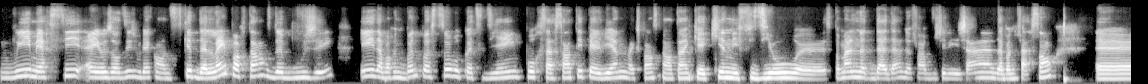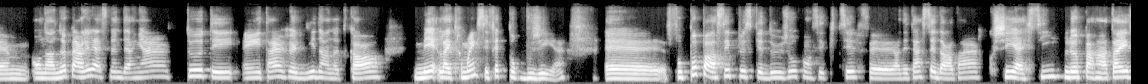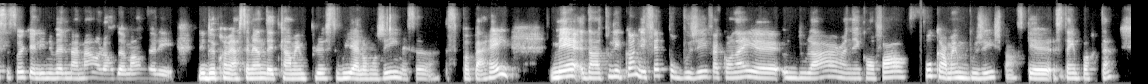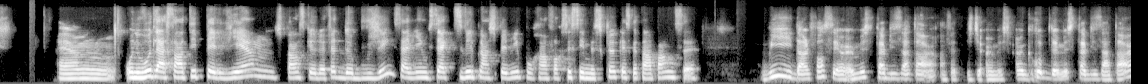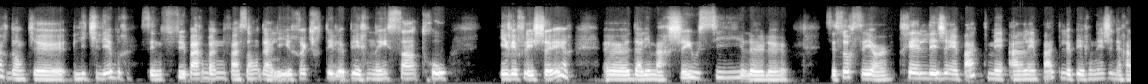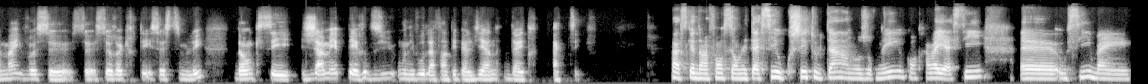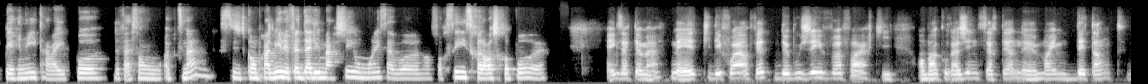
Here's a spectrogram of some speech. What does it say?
Oui, merci. Et aujourd'hui, je voulais qu'on discute de l'importance de bouger et d'avoir une bonne posture au quotidien pour sa santé pelvienne. je pense qu'en tant que kin et physio, euh, c'est pas mal notre dada de faire bouger les gens de la bonne façon. Euh, on en a parlé la semaine dernière. Tout est interrelié dans notre corps. Mais l'être humain, c'est fait pour bouger. Il hein. ne euh, faut pas passer plus que deux jours consécutifs euh, en étant sédentaire, couché, assis. Là, parenthèse, c'est sûr que les nouvelles mamans, on leur demande les, deux premières semaines d'être quand même plus, oui, allongées, mais ça, c'est pas pareil. Mais dans tous les cas, on est fait pour bouger. Fait qu'on ait euh, une douleur, un inconfort, il faut quand même bouger. Je pense que c'est important. Euh, au niveau de la santé pelvienne, je pense que le fait de bouger, ça vient aussi activer le plancher pelvien pour renforcer ces muscles-là. Qu'est-ce que tu en penses? Oui, dans le fond, c'est un muscle stabilisateur. En fait, je dis un muscle, un groupe de muscles stabilisateurs. Donc, euh, l'équilibre, c'est une super bonne façon d'aller recruter le périnée sans trop y réfléchir, euh, d'aller marcher aussi. le, c'est sûr, c'est un très léger impact, mais à l'impact, le périnée, généralement, il va se, recruter, se stimuler. Donc, c'est jamais perdu au niveau de la santé pelvienne d'être actif. Parce que dans le fond, si on est assis ou couché tout le temps dans nos journées ou qu'on travaille assis euh, aussi, ben périnée ne travaille pas de façon optimale. Si je comprends bien, le fait d'aller marcher, au moins, ça va renforcer, il ne se relâchera pas. Euh, Exactement. Mais puis des fois, en fait, de bouger va faire qu'on va encourager une certaine euh, même détente.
